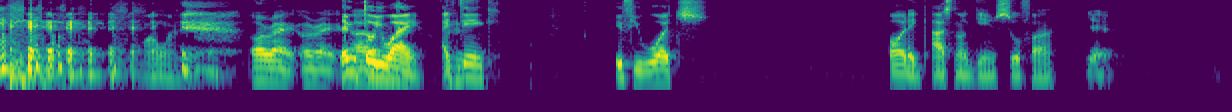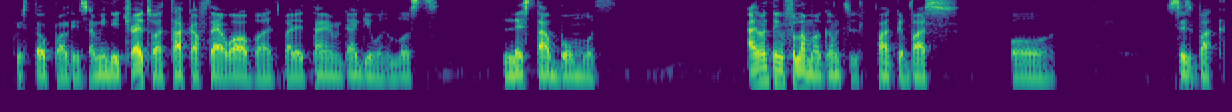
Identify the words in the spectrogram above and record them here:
1 1. all right, all right. Let me tell you Um, why. I think if you watch all the Arsenal games so far, Yeah. Crystal Palace. I mean, they tried to attack after a while, but by the time that game was lost, Leicester Bournemouth. I don't think Fulham are going to park the bus or sit back.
